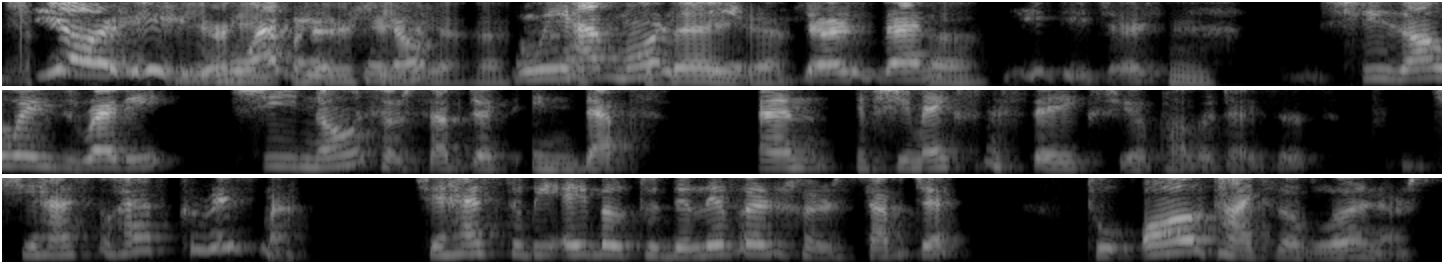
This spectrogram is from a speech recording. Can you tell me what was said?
she or he, She or whoever, he or you know. yeah. We have more they, she yeah. teachers than Uh, he teachers. hmm. She's always ready. She knows her subject in depth. And if she makes mistakes, she apologizes. She has to have charisma. She has to be able to deliver her subject to all types of learners.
